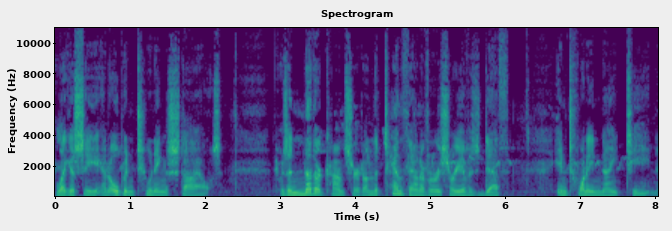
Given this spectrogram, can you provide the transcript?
legacy, and open tuning styles. There was another concert on the 10th anniversary of his death in 2019.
